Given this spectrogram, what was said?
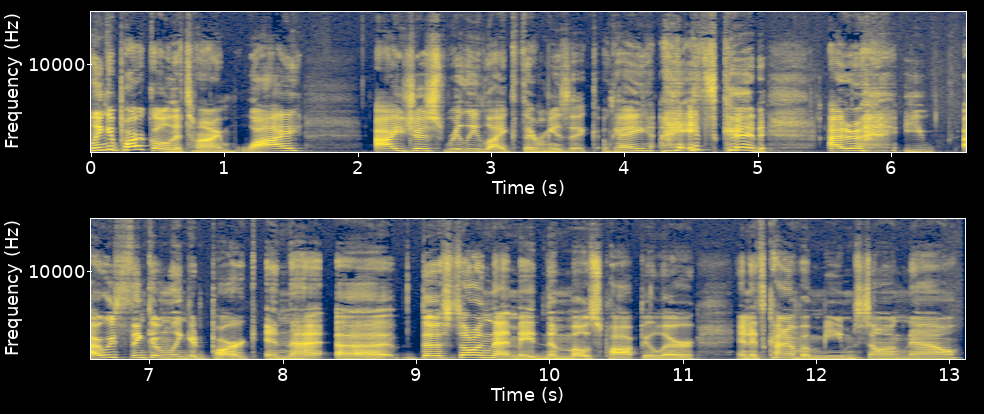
Linkin Park all the time. Why? I just really like their music. Okay, it's good. I don't. You, I always think of Linkin Park in that uh, the song that made them most popular, and it's kind of a meme song now.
